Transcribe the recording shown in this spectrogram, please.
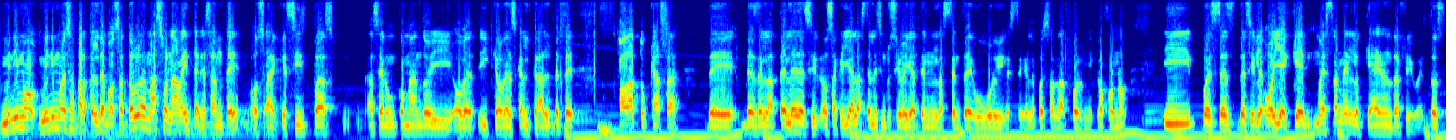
Mínimo, mínimo esa parte del demo. O sea, todo lo demás sonaba interesante. O sea, que sí puedas hacer un comando y, y que obedezca literalmente toda tu casa desde la tele decir, o sea que ya las teles inclusive ya tienen el asistente de Google este, que le puedes hablar por el micrófono y pues es decirle, oye, que muéstrame lo que hay en el refri, güey. Entonces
